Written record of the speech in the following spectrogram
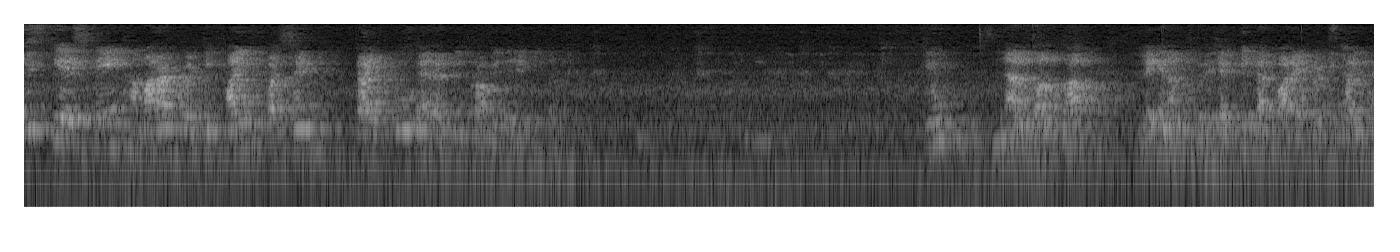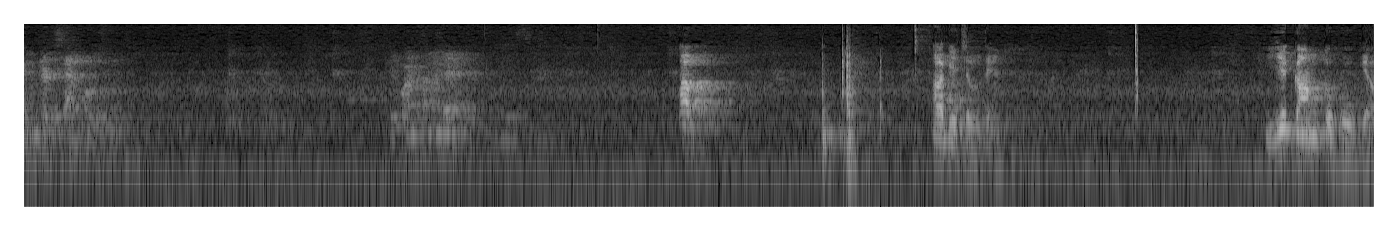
इस केस में हमारा 25 परसेंट टाइप टू एरर की प्रोबेबिलिटी बन क्यों? नल बल्ब था, लेकिन हम रिजेक्ट नहीं कर पा रहे twenty five hundred sample point समझ आए अब आगे चलते हैं। ये काम तो हो गया।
